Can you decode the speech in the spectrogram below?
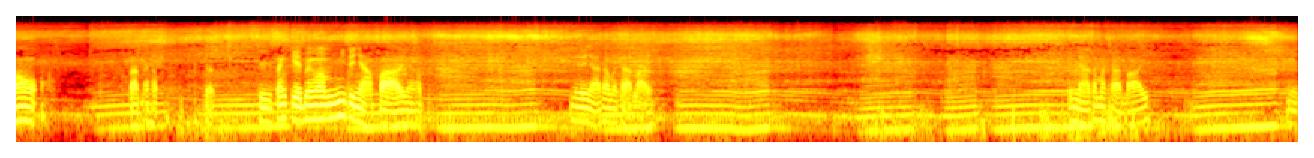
เขาตัดนะครับแต่ที่สังเกตเบื้องว่ามีแต่หญ้าป่าเลยนะครับม่ได้หยาธรรมชาติหลายเป็นหยาธรรมชาติหลายนี่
